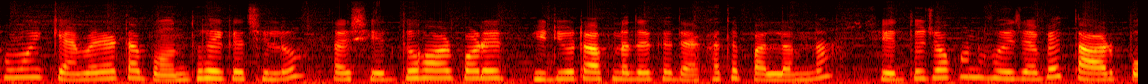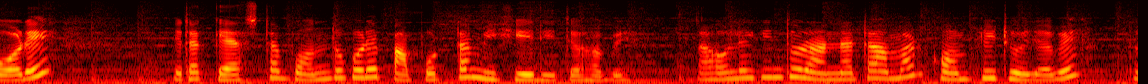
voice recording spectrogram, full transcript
সময় ক্যামেরাটা বন্ধ হয়ে গেছিল, তাই সেদ্ধ হওয়ার পরে ভিডিওটা আপনাদেরকে দেখাতে পারলাম না। সেদ্ধ যখন হয়ে যাবে, তারপরে এটা গ্যাসটা বন্ধ করে পাঁপড়টা মিশিয়ে দিতে হবে। তাহলে কিন্তু রান্নাটা আমার কমপ্লিট হয়ে যাবে। তো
